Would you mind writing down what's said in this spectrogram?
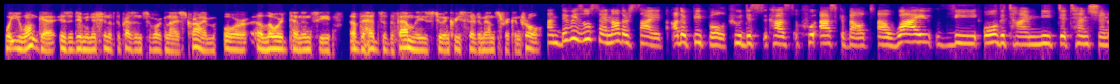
What you won't get is a diminution of the presence of organized crime or a lowered tendency of the heads of the families to increase their demands for control. And there is also another side, other people who discuss, who ask about uh, why we all the time need the attention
